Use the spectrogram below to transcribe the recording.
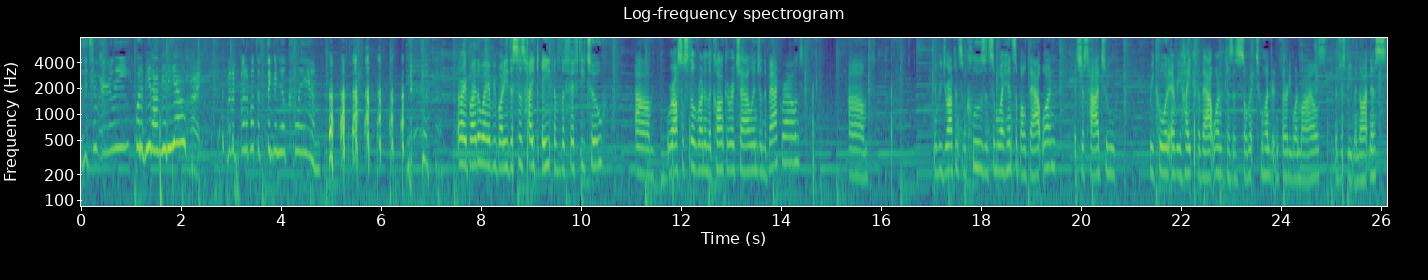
Is it too early? Want to be in our video? Right. What, what about the fingernail clam? All right, by the way, everybody, this is hike eight of the 52. Um, we're also still running the Conqueror Challenge in the background. Um, we'll be dropping some clues and some more hints about that one. It's just hard to record every hike for that one because there's so much 231 miles. It'd just be monotonous.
